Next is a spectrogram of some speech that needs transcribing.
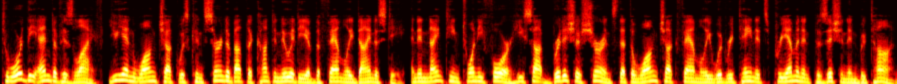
Toward the end of his life, Ugyen Wangchuck was concerned about the continuity of the family dynasty, and in 1924 he sought British assurance that the Wangchuck family would retain its preeminent position in Bhutan.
